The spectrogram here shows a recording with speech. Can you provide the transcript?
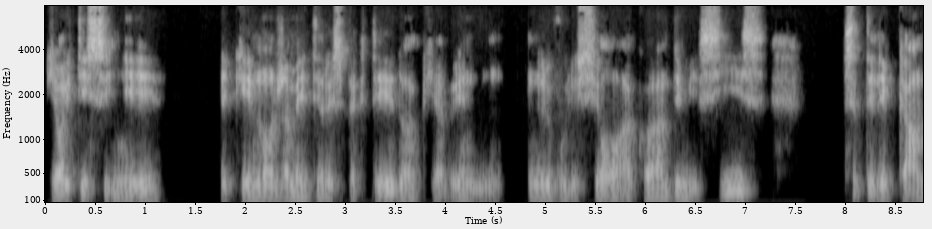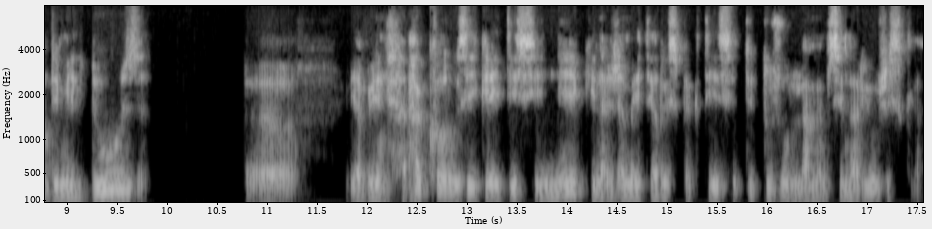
qui ont été signés et qui n'ont jamais été respectés. Donc, il y avait une, une révolution encore en 2006. C'était le cas en 2012. Euh, il y avait un accord aussi qui a été signé et qui n'a jamais été respecté. C'était toujours le même scénario jusque-là.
